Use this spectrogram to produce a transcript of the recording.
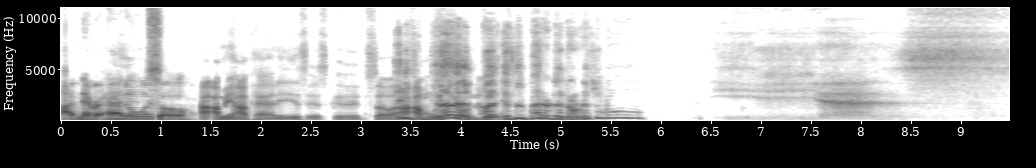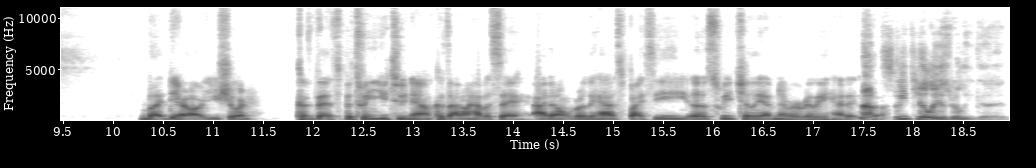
I've never had know it, what? so I, I mean, I've had it. It's it's good. So It's I, I'm with you good, but is it better than original? But Daryl, are you sure? Because that's between you two now. Because I don't have a say. I don't really have spicy uh, sweet chili. I've never really had it. No, so. sweet chili is really good.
